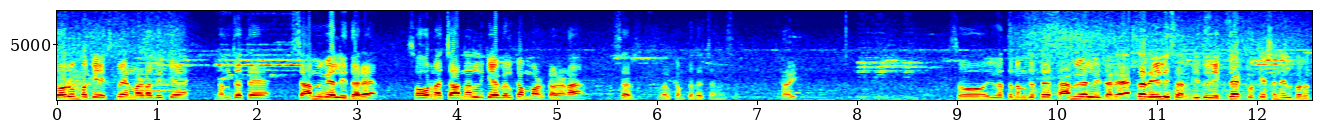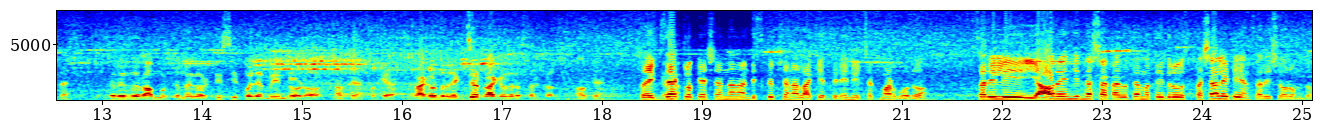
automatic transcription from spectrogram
ಶೋರೂಮ್ ಬಗ್ಗೆ ಎಕ್ಸ್ಪ್ಲೈನ್ ಮಾಡೋದಕ್ಕೆ ನಮ್ಮ ಜೊತೆ ಸ್ಯಾಮ್ಯುವೆಲ್ ಇದ್ದಾರೆ. ಸೊ ಅವ್ರನ್ನ ಚಾನಲ್ಗೆ ವೆಲ್ಕಮ್ ಮಾಡ್ಕೊಳ್ಳೋಣ. Sir welcome to the channel sir hi so ಇವತ್ತು ನಮ್ಮ ಜೊತೆ ಫ್ಯಾಮಿಲಿ ಇದ್ದಾರೆ. ಸರ್ ಹೇಳಿ ಸರ್ ಇದು ಎಕ್ಸಾಕ್ಟ್ ಲೊಕೇಶನ್ ಎಲ್ಲಿ ಬರುತ್ತೆ? ಸರ್ ಇದು Ramamurthy Nagar T C Palya main road okay okay Raghavendra exact Raghavendra circle okay so exact ಲೊಕೇಶನ್ನ ನಾನು ಡಿಸ್ಕ್ರಿಪ್ಷನಲ್ಲಿ ಹಾಕಿರ್ತೀನಿ ನೀವು ಚೆಕ್ ಮಾಡ್ಬೋದು. ಸರ್ ಇಲ್ಲಿ ಯಾವ ರೇಂಜಿಂದ ಸ್ಟಾರ್ಟ್ ಆಗುತ್ತೆ ಮತ್ತು ಇದ್ರ ಸ್ಪೆಷಾಲಿಟಿ ಏನು ಸರ್ ಈ ಶೋರೂಮ್ದು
